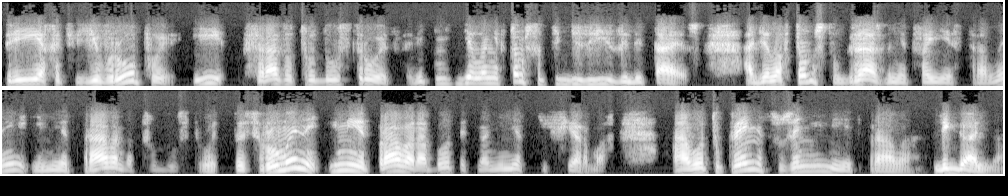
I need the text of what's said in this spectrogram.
приехать в Европу и сразу трудоустроиться. Ведь дело не в том, что ты без визы летаешь, а дело в том, что граждане твоей страны имеют право на трудоустройство. То есть румыны имеют право работать на немецких фермах, а вот украинец уже не имеет права легально.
